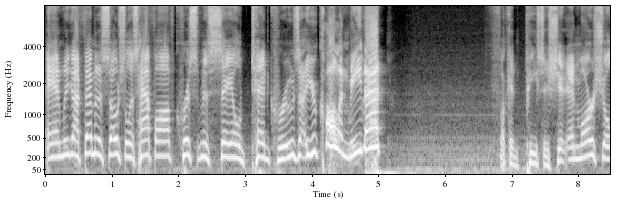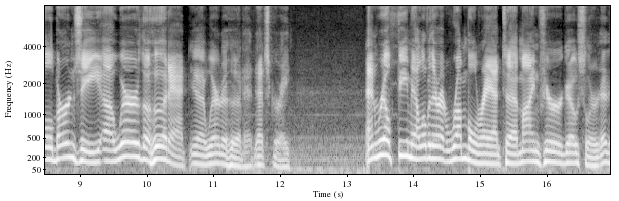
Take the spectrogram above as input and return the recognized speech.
And we got feminist socialist half off Christmas sale Ted Cruz. Uh, You're calling me that? Fucking piece of shit. And Marshall Bernsey, uh, where the hood at? Yeah, where the hood at? That's great. And real female over there at Rumble Rant, uh, Mein Führer Ghostler. Uh,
